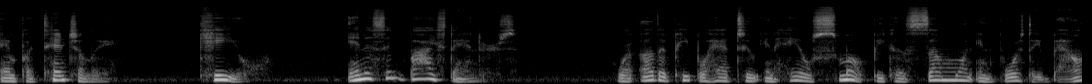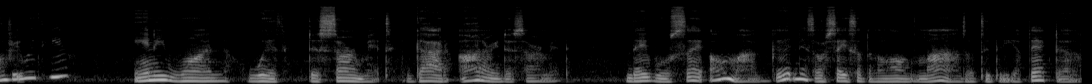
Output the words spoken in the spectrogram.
and potentially kill innocent bystanders where other people had to inhale smoke because someone enforced a boundary with you? Anyone with discernment, God honoring discernment, they will say, Oh my goodness, or say something along the lines or to the effect of,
